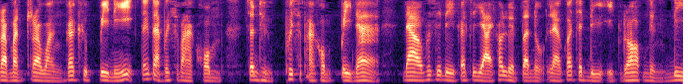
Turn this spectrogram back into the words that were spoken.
ระมัดระวังก็คือปีนี้ตั้งแต่พฤษภาคม จนถึงพฤษภาคมปีหน้า ดาวพฤษฎีก็จะย้ายเข้าเรือนตนุแล้วก็จะดีอีกรอบหนึ่งดี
